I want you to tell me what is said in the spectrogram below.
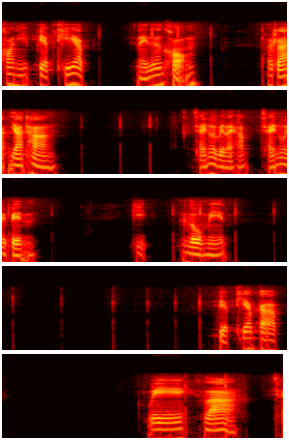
ข้อนี้เปรียบเทียบ ในเรื่องของระยะทาง ใช้หน่วยเป็นอะไรครับ ใช้หน่วยเป็น กิโลเมตร เปรียบเทียบกับ เวลา ใช้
